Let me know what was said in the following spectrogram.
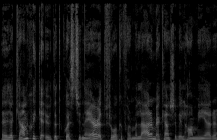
Eh, jag kan skicka ut ett questionnaire, ett frågeformulär om jag kanske vill ha mer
